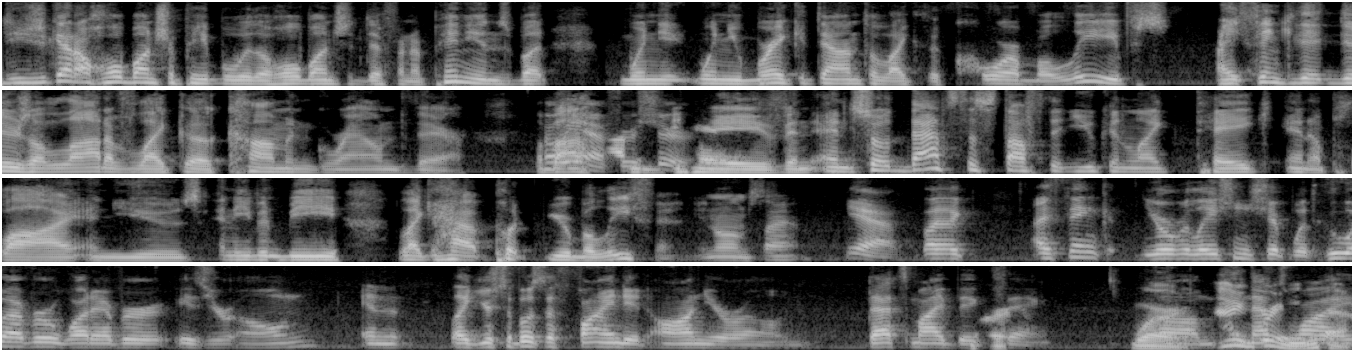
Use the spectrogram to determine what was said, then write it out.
You just got a whole bunch of people with a whole bunch of different opinions, but when you when you break it down to like the core beliefs, I think that there's a lot of like a common ground there Oh, about yeah, how for to sure. behave, and and so that's the stuff that you can like take and apply and use, and even be like have put your belief in. You know what I'm saying? Yeah, like I think your relationship with whoever, whatever, is your own, and like you're supposed to find it on your own. That's my big Word. thing. Word. Um, I and that's why yeah.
